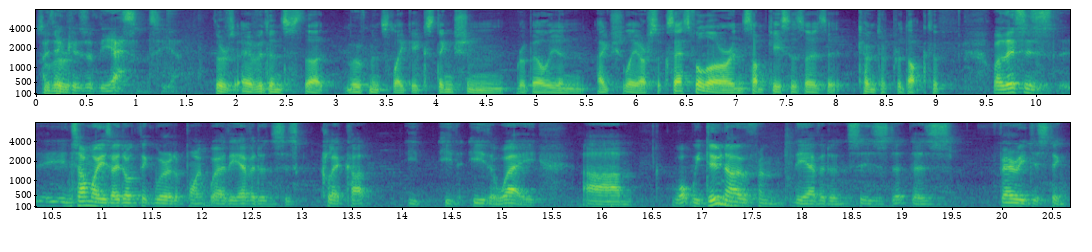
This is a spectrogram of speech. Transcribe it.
so I think is of the essence here. There's evidence that movements like Extinction Rebellion actually are successful, or in some cases, is it counterproductive? Well, this is, in some ways, I don't think we're at a point where the evidence is clear cut e- either, either, way. Um, what we do know from the evidence is that there's very distinct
